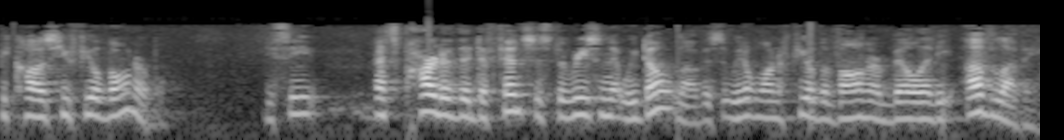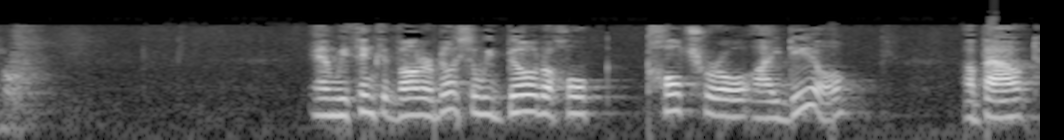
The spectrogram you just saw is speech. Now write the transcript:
because you feel vulnerable. You see, that's part of the defense is the reason that we don't love is that we don't want to feel the vulnerability of loving. And we think that vulnerability, so we build a whole cultural ideal about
